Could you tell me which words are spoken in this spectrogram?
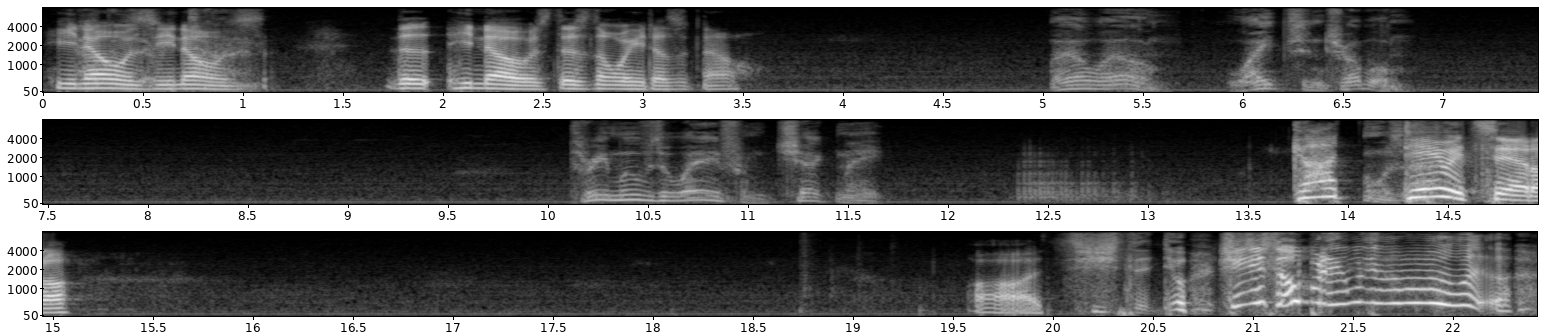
He knows. He knows. time. The, he knows. There's no way he doesn't know. Well, well, White's in trouble. Three moves away from checkmate. God damn that? it, Sarah. Uh, she, she just opened it.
